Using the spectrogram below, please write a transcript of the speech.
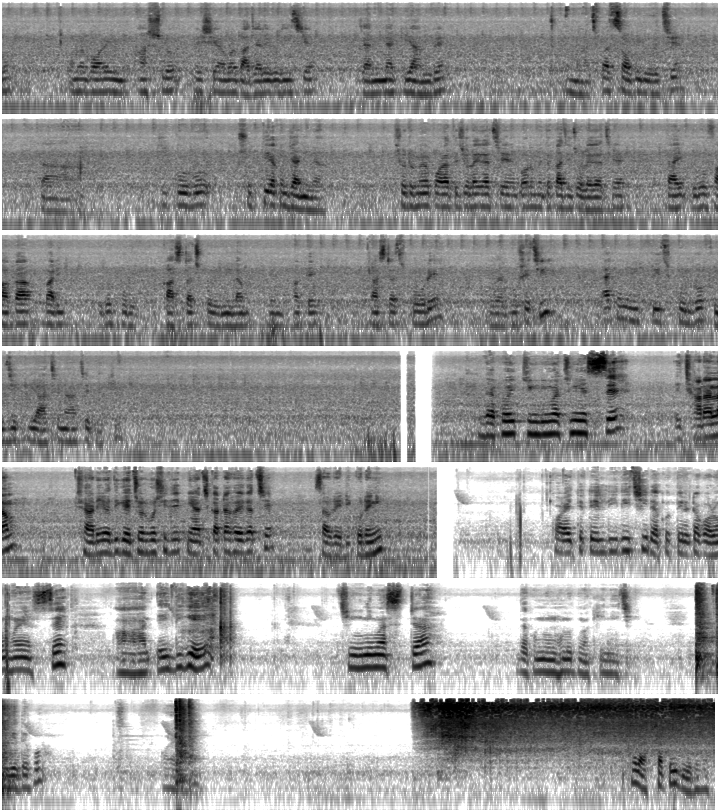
আমার বরে আসলো, এসে আবার বাজারে বেরিয়েছে, জানি না কি আনবে। মাছ ফাছ সবই রয়েছে। তা কী করব সত্যি এখন জানি না। ছোটো মেয়ে পড়াতে চলে গেছে গরমে তো কাজে চলে গেছে। তাই পুরো ফাঁকা বাড়ি, পুরো পুরো কাজ টাজ করে নিলাম ফাঁকে। কাজ টাজ করে এবার বসেছি। এখন ফ্রিজ খুলবো ফ্রিজে কী আছে না আছে দেখি। দেখো, এই চিংড়ি মাছ নিয়ে এসছে। এই ছাড়ালাম। ছাড়িয়ে ওদিকে এঁচড় বসিয়ে দিয়ে পেঁয়াজ কাটা হয়ে গেছে। সব রেডি করে নিই কড়াইতে তেল দিয়ে দিয়েছি। দেখো, তেলটা গরম হয়ে এসছে। আর এই দিকে চিংড়ি মাছটা, দেখো নুন হলুদ মাখিয়ে নিয়েছি। দিয়ে দেবো একসাথেই দিয়ে দেবো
